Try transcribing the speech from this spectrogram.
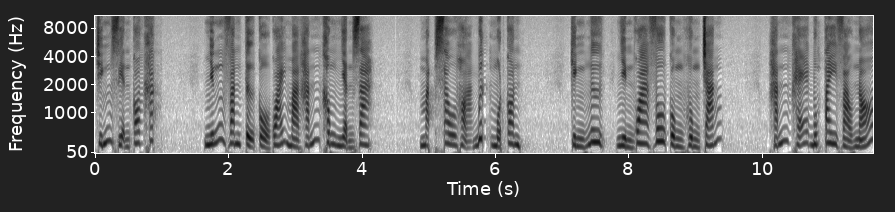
Chính diện có khắc. Những văn tự cổ quái mà hắn không nhận ra. Mặt sau họ bức một con. Kình ngư nhìn qua vô cùng hùng tráng. Hắn khẽ búng tay vào nó.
